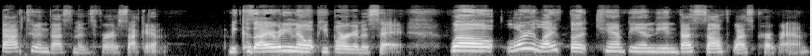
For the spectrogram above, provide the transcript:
back to investments for a second, because I already know what people are going to say. Well, Lori Lightfoot championed the Invest Southwest program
